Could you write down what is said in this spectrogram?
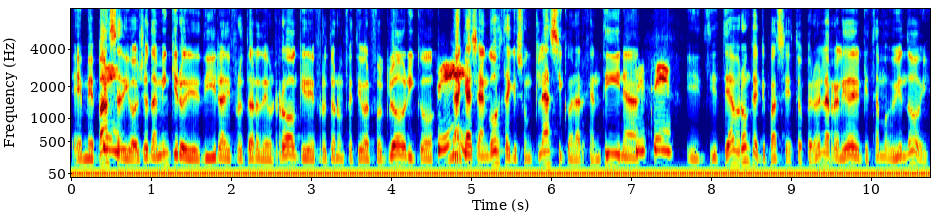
eh, me pasa, digo, yo también quiero ir a disfrutar de un rock, ir a disfrutar de un festival folclórico, la calle Angosta, que es un clásico en Argentina, y, te da bronca que pase esto, pero es la realidad que estamos viviendo hoy.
